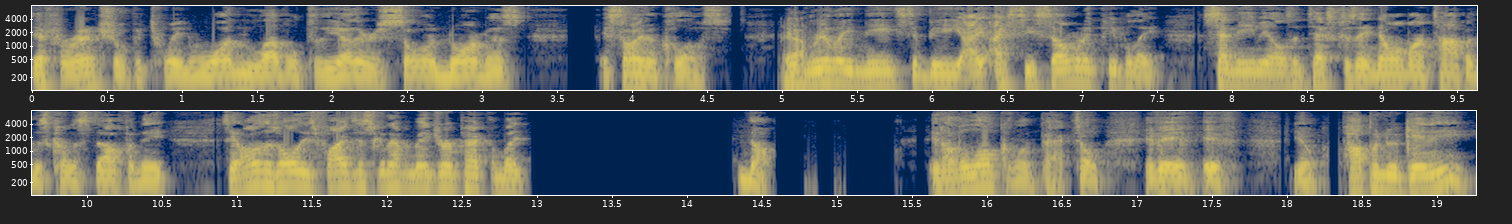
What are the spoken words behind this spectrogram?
differential between one level to the other is so enormous. It's not even close. Yeah. It really needs to be. I, I see so many people they send emails and texts because they know I'm on top of this kind of stuff, and they say, "Oh, there's all these fires. This is going to have a major impact." I'm like, no, it'll have a local impact. So if, if, if you know Papua New Guinea,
